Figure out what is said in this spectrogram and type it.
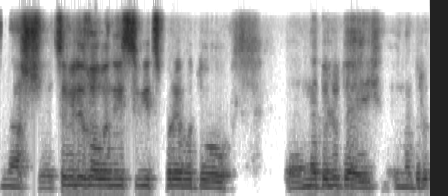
наш цивілізований світ з приводу е, не до людей, не до,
